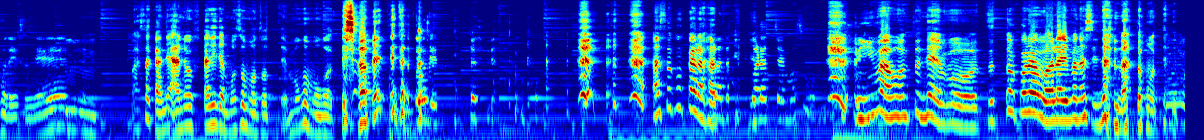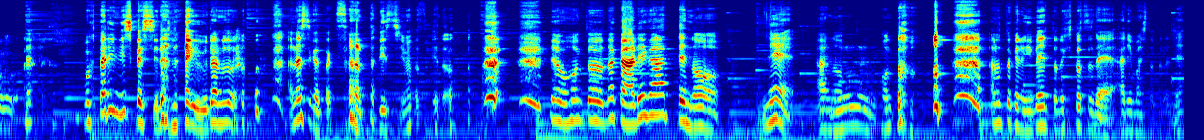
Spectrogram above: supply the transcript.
そうですねう。ん、まさかね、あの二人でもぞもぞって、もごもごって喋ってたと。あそこから笑っちゃいますもんね。今本当ねもうずっとこれは笑い話になるなと思って、もうんう二人にしか知らない裏の話がたくさんあったりしますけど でも本当なんかあれがあってのねあの、うん、本当 あの時のイベントの一つでありましたからね。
